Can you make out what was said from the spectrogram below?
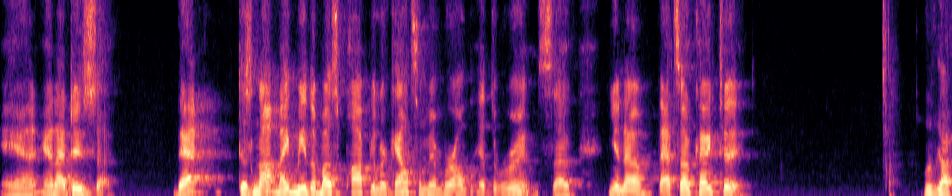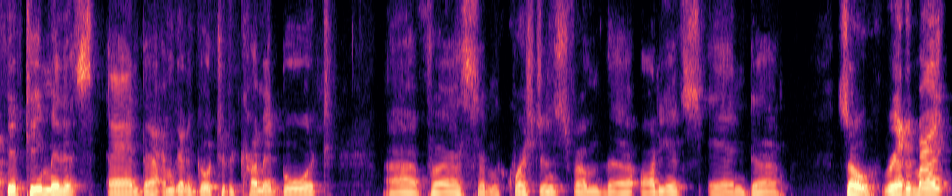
and and I do so. That does not make me the most popular council member on, at the room. So you know that's okay too. We've got 15 minutes, and uh, I'm going to go to the comment board uh, for some questions from the audience. And uh, so, ready, Mike?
